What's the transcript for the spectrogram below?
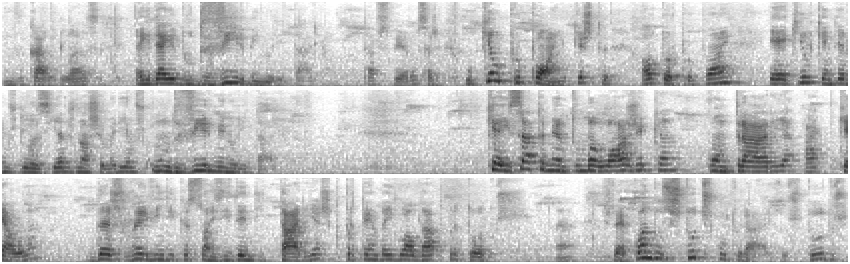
invocar o Deleuze, a ideia do devir minoritário. Está a perceber? Ou seja, o que ele propõe, o que este autor propõe, é aquilo que em termos deleuzianos nós chamaríamos um devir minoritário. Que é exatamente uma lógica contrária àquela das reivindicações identitárias que pretendem a igualdade para todos. É? Isto é, quando os estudos culturais, os estudos,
